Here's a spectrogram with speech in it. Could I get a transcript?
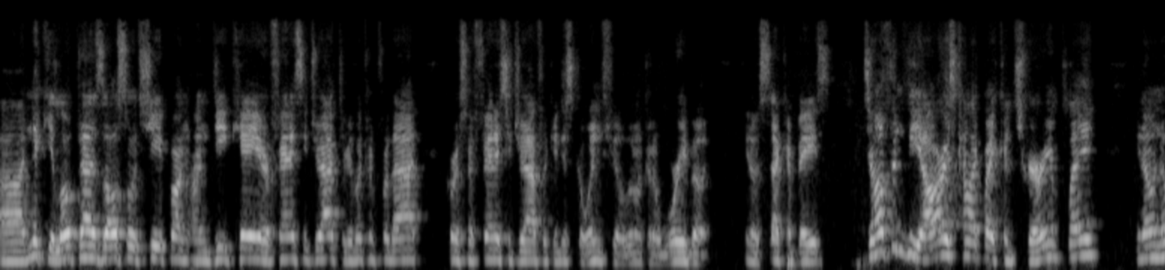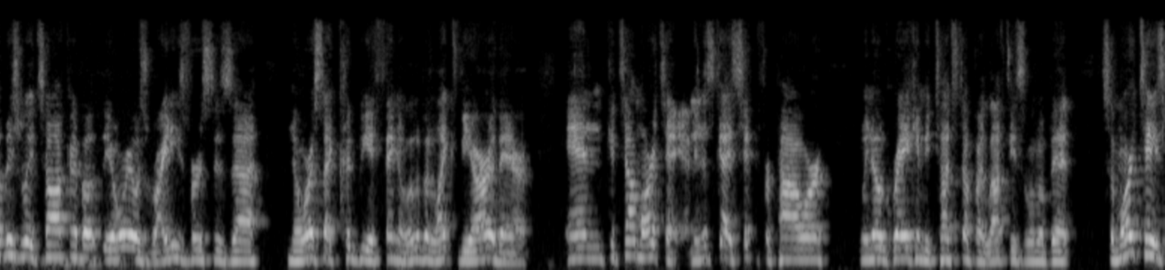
Uh, Nicky Lopez also cheap on, on DK or fantasy draft if you're looking for that. Of course, in fantasy draft, we can just go infield. We're not going to worry about you know second base. Jonathan Villar is kind of like my contrarian play. You know, nobody's really talking about the Orioles righties versus uh, Norris. That could be a thing, a little bit like Villar there. And Ketel Marte. I mean, this guy's hitting for power. We know Gray can be touched up by lefties a little bit. So Marte is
